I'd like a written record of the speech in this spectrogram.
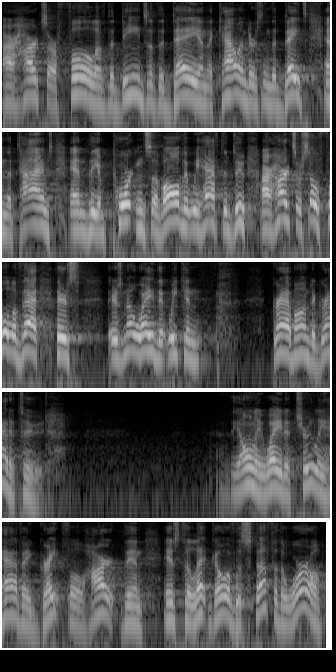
Our hearts are full of the deeds of the day and the calendars and the dates and the times and the importance of all that we have to do. Our hearts are so full of that, there's, there's no way that we can grab onto gratitude. The only way to truly have a grateful heart then is to let go of the stuff of the world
